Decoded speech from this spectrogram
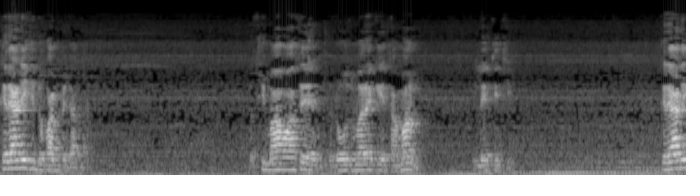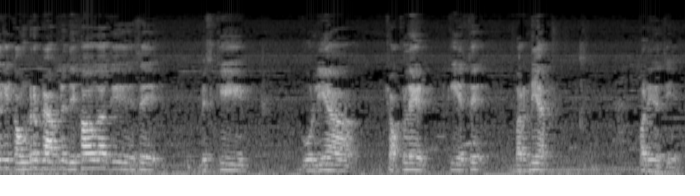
किराने की दुकान पे जाता है। उसकी माँ वहाँ से रोज़मर्रा के सामान लेती थी। किराने के काउंटर पे आपने देखा होगा कि जैसे बिस्किट, गोलियाँ, चॉकलेट की ऐसे बर्नियाँ पड़ी रहती है।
